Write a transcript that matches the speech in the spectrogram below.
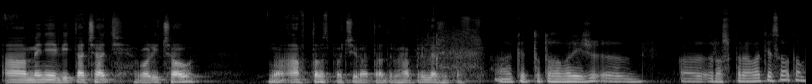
a menej vytačať voličov. No a v tom spočíva tá druhá príležitosť. A keď toto hovoríš, e, e, rozprávate sa o tom?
